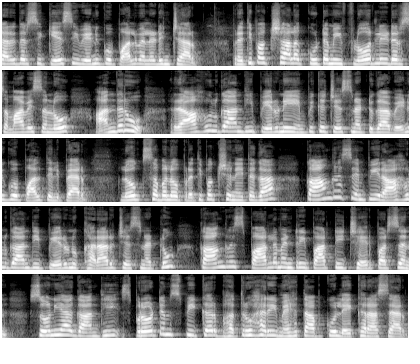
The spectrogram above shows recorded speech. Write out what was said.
కార్యదర్శి కేసీ వేణుగోపాల్ వెల్లడించారు. ప్రతిపక్షాల కూటమి ఫ్లోర్ లీడర్ సమావేశంలో అందరూ రాహుల్ గాంధీ పేరునే ఎంపిక చేసినట్టుగా వేణుగోపాల్ తెలిపారు. లోక్సభలో ప్రతిపక్ష నేతగా కాంగ్రెస్ ఎంపీ రాహుల్ గాంధీ పేరును ఖరారు చేసినట్లు Congress parliamentary party chairperson Sonia Gandhi pro tem speaker Bhartruhari మెహతాబ్కు లేఖ రాశారు.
